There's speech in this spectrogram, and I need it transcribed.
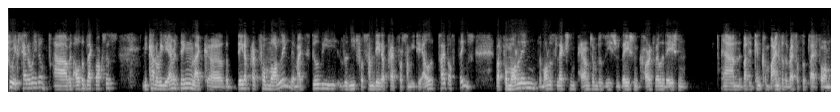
true accelerator uh, without the black boxes. We cover really everything like uh, the data prep for modeling. There might still be the need for some data prep for some ETL type of things, but for modeling, the model selection, parameter visualization, card validation, um, but it can combine with the rest of the platform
